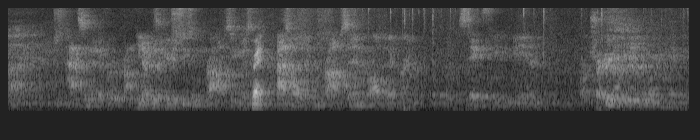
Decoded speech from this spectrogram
Uh, just passing the different props, you know, because if you're just using props, you can just Right. pass all the different props in for all the different states that you can be in. Or trigger them maybe.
